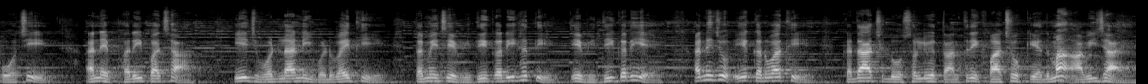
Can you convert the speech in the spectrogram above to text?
પહોંચી અને ફરી પાછા એ જ વડલાની વડવાઈથી તમે જે વિધિ કરી હતી એ વિધિ કરીએ અને જો એ કરવાથી કદાચ ડોસલિયો તાંત્રિક પાછો કેદમાં આવી જાય.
